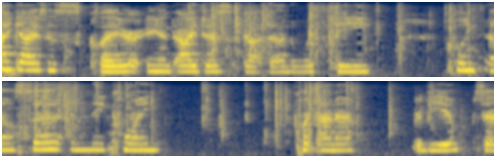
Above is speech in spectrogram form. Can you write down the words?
Hi guys, it's Clare, and I just got done with the Coin Elsa and the Coin Anna review. So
